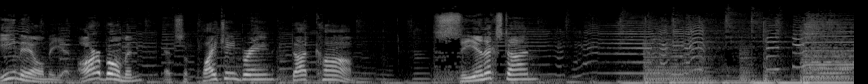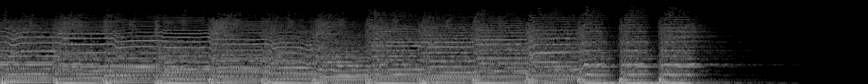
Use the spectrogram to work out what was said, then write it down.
Email me at rbowman at supplychainbrain.com. See you next time.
